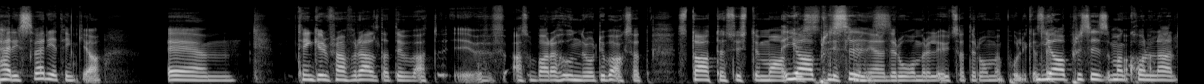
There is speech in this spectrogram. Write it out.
här i Sverige tänker jag. Ehm, Tänker du framförallt att det att, eh, alltså bara hundra år tillbaka, att staten systematiskt Ja, diskriminerade romer eller utsatte romer på olika sätt? ja precis, om man kollar.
